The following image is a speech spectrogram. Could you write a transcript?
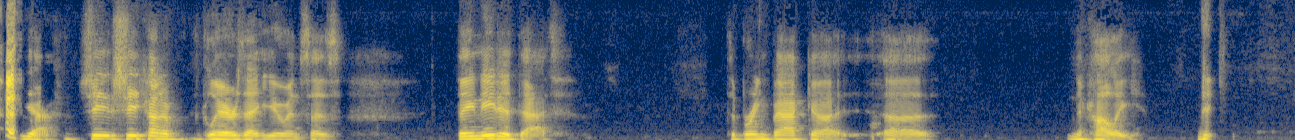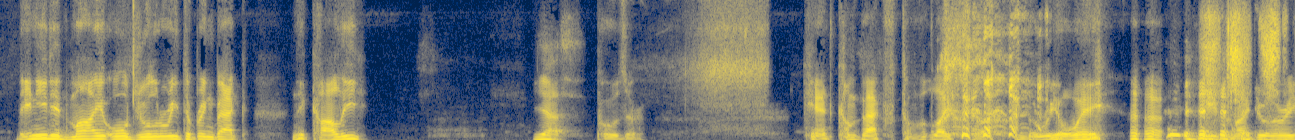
yeah she she kind of glares at you and says they needed that to bring back uh uh nikali. They needed my old jewelry to bring back nikali? Yes. Poser can't come back to life uh, the real way. My jewelry.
